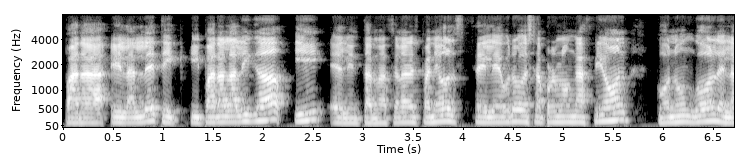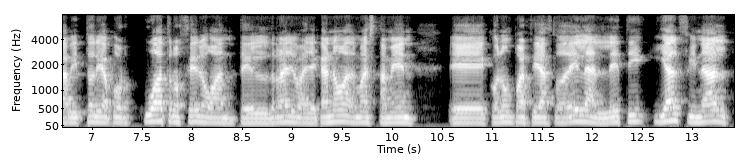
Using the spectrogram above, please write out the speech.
para el Athletic y para la liga y el Internacional Español celebró esa prolongación con un gol en la victoria por 4-0 ante el Rayo Vallecano. Además también eh, con un partidazo del Athletic y al final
